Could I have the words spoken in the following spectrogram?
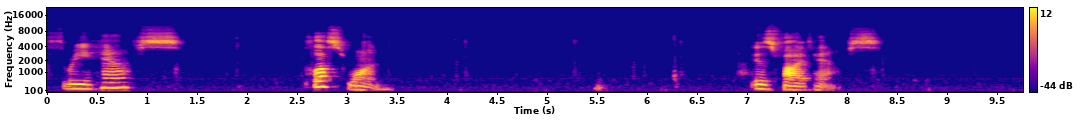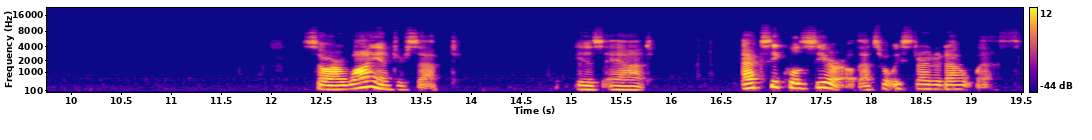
3 halves plus 1 is 5 halves. So our y-intercept is at x equals 0. That's what we started out with.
